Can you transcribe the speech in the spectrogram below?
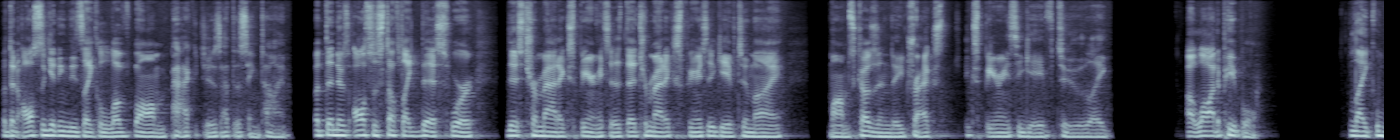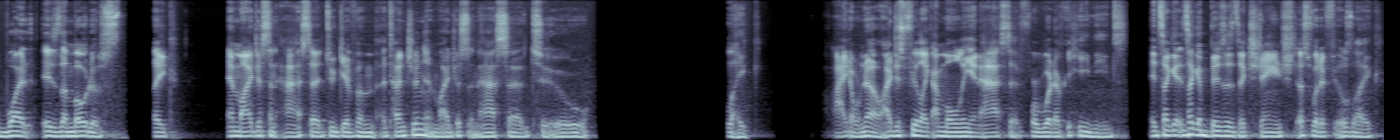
but then also getting these like love bomb packages at the same time but then there's also stuff like this where this traumatic experiences, that traumatic experience he gave to my mom's cousin, the track experience he gave to like a lot of people. Like, what is the motives? Like, am I just an asset to give him attention? Am I just an asset to, like, I don't know. I just feel like I'm only an asset for whatever he needs. It's like it's like a business exchange. That's what it feels like.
